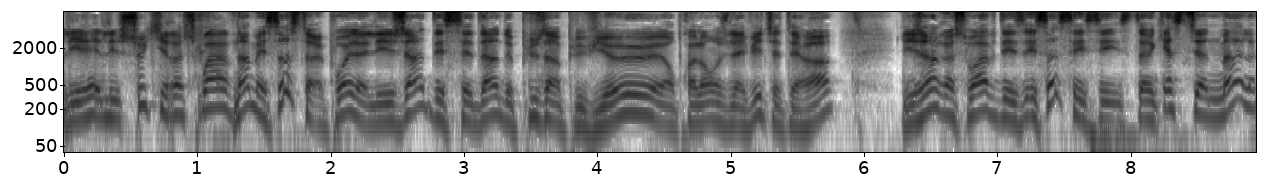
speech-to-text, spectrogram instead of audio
Les, ceux qui reçoivent Non, mais ça, c'est un point. là. Les gens décédant de plus en plus vieux, on prolonge la vie, etc. Les gens reçoivent des... Et ça, c'est- c'est c'est un questionnement. Là.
